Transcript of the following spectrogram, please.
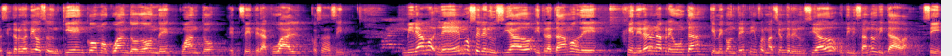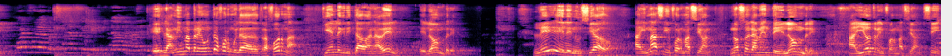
Los interrogativos son quién, cómo, cuándo, dónde, cuánto, etcétera, cuál, cosas así. Miramos, leemos el enunciado y tratamos de generar una pregunta que me conteste información del enunciado utilizando gritaba. Sí. ¿Cuál fue la persona que le gritaba a Anabel? Es la misma pregunta formulada de otra forma. ¿Quién le gritaba a Anabel? El hombre. Lee el enunciado. Hay más información. No solamente el hombre. Hay otra información. Sí.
